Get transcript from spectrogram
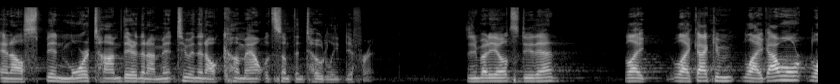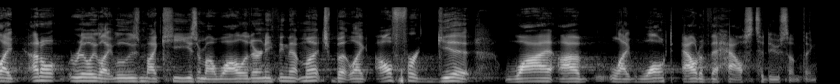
and I'll spend more time there than I meant to, and then I'll come out with something totally different. Does anybody else do that? Like, like I can, like I won't, like I don't really like lose my keys or my wallet or anything that much, but like I'll forget why I like walked out of the house to do something.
